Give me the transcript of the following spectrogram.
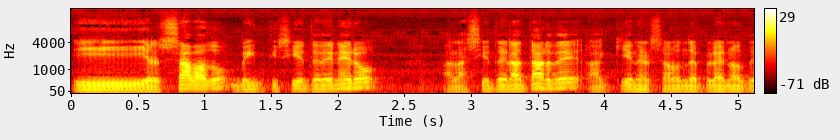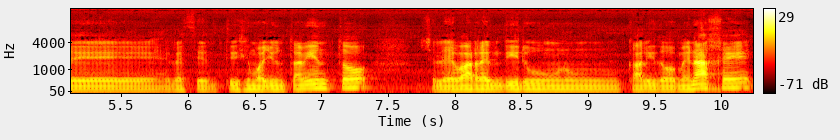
Y el sábado 27 de enero a las 7 de la tarde, aquí en el Salón de Plenos del excelentísimo Ayuntamiento, se le va a rendir un, cálido homenaje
